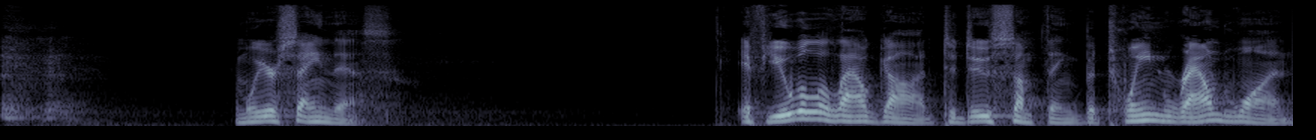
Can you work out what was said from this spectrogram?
And we are saying this. If you will allow God to do something between round one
